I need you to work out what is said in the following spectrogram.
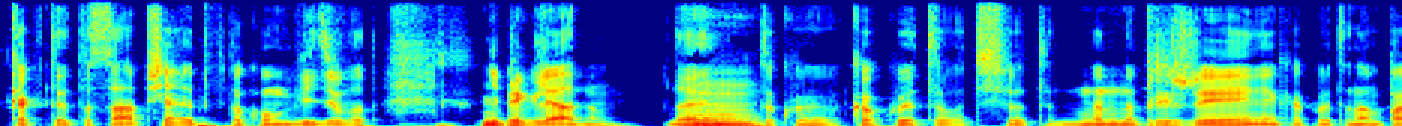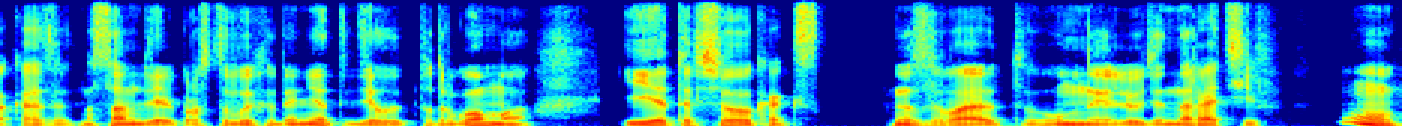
как-то это сообщают в таком виде вот неприглядном. Да, Мгм. такое какое-то вот все это на- напряжение какое-то нам показывает. На самом деле просто выхода нет делают по-другому. И это все, как называют умные люди, нарратив. Ну,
